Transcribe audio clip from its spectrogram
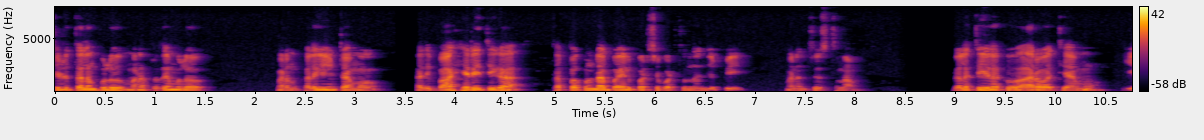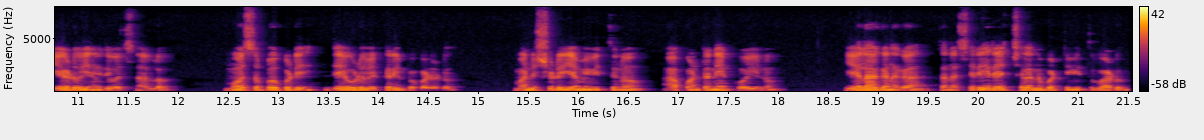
చెడు తలంపులు మన హృదయంలో మనం కలిగి ఉంటామో అది బాహ్యరీతిగా తప్పకుండా బయలుపరచబడుతుందని చెప్పి మనం చూస్తున్నాం. గలతీయులకు ఆరో అధ్యాయము ఏడు ఎనిమిది వచనాల్లో మోసపోకుడి దేవుడు వెక్కరింపబడడు. మనుష్యుడు ఏమి విత్తునో ఆ పంటనే కోయును. ఎలాగనగా తన శరీరేచ్ఛలను బట్టి విత్తువాడు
